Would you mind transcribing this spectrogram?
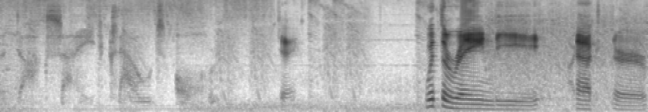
The dark side clouds all. Okay. With the rain, the act or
